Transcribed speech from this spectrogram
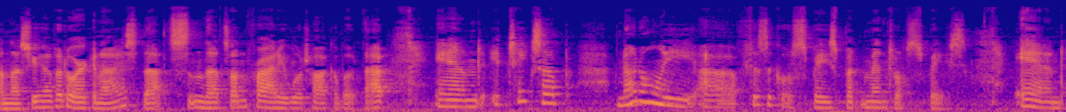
unless you have it organized. That's that's on Friday. We'll talk about that. And it takes up not only uh, physical space but mental space and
